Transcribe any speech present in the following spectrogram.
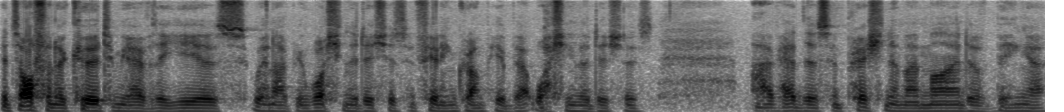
it's often occurred to me over the years when I've been washing the dishes and feeling grumpy about washing the dishes. I've had this impression in my mind of being a,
